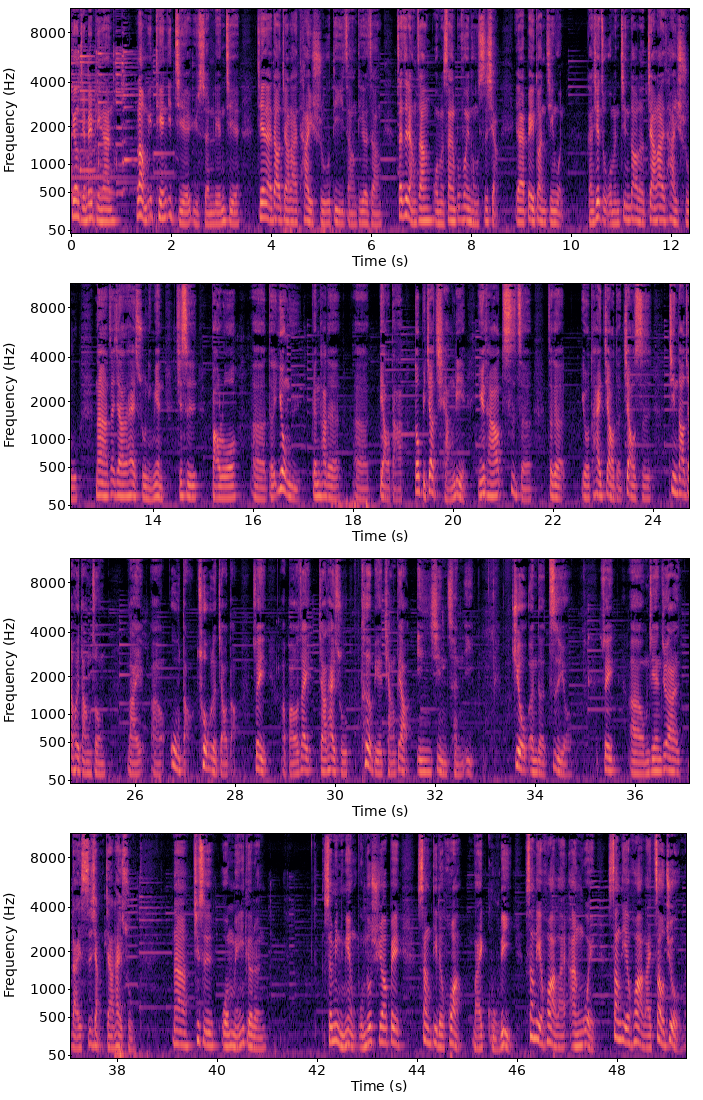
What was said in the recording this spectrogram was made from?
弟兄姐妹平安，让我们一天一节与神连结。今天来到加拉太书第一章、第二章，在这两章，我们三个部分一同思想，也来背段经文。感谢主，我们进到了加拉太书。那在加拉太书里面，其实保罗呃的用语跟他的呃表达都比较强烈，因为他要斥责这个犹太教的教师进到教会当中来呃误导、错误的教导，所以。啊，保罗在加太书特别强调因信称义、救恩的自由，所以呃，我们今天就要来思想加太书。那其实我们每一个人生命里面，我们都需要被上帝的话来鼓励，上帝的话来安慰，上帝的话来造就我们。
